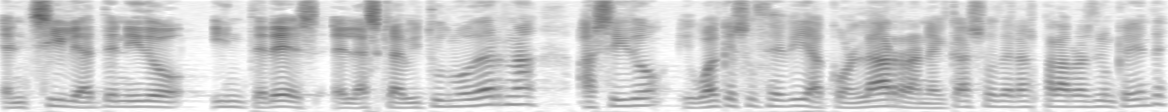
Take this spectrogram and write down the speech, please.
en Chile ha tenido interés en la esclavitud moderna ha sido, igual que sucedía con Larra en el caso de las palabras de un creyente,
